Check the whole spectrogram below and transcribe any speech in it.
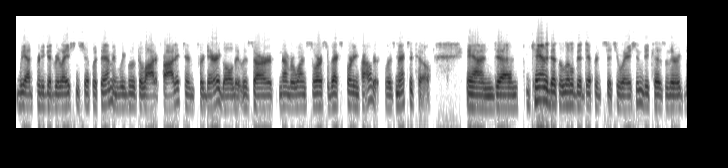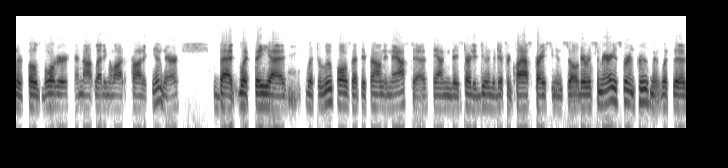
we had pretty good relationship with them and we moved a lot of product. And for Darigold it was our number one source of exporting powder was Mexico. And uh, Canada's a little bit different situation because of their their closed border and not letting a lot of product in there. But with the uh, with the loopholes that they found in NAFTA, and they started doing the different class pricing, and so there was some areas for improvement with the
